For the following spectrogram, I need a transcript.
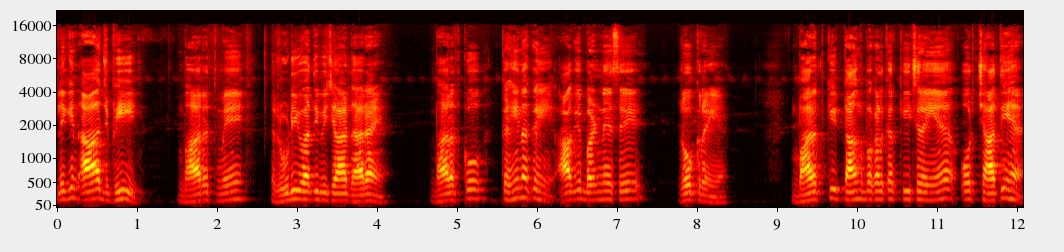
लेकिन आज भी भारत में रूढ़ीवादी विचारधाराएँ भारत को कहीं ना कहीं आगे बढ़ने से रोक रही हैं। भारत की टांग पकड़कर खींच रही हैं और चाहती हैं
